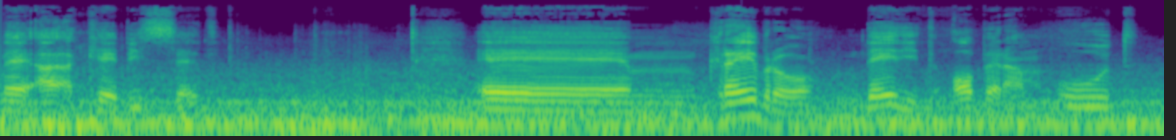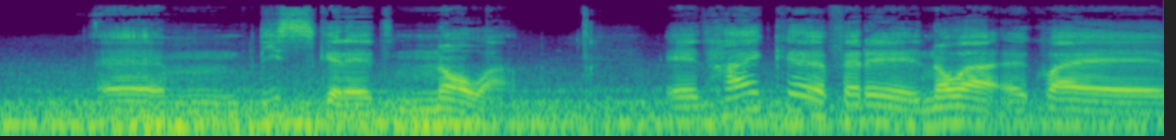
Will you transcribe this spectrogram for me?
eh, accepisset eh, crebro dedit operam ut eh, disceret nova et haec fere nova quae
